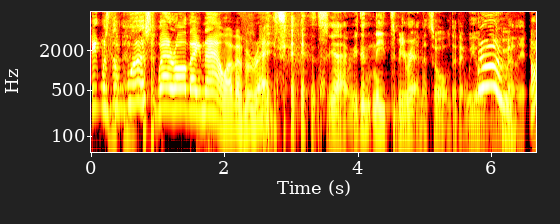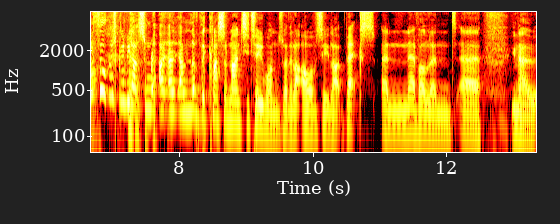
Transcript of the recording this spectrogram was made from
It was the worst where are they now I've ever read. It's- yeah, it didn't need to be written at all, did it? We all know where I thought there was going to be like some. I, I, love the class of '92 ones where they're like, oh, obviously like Bex and Neville and uh, you know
